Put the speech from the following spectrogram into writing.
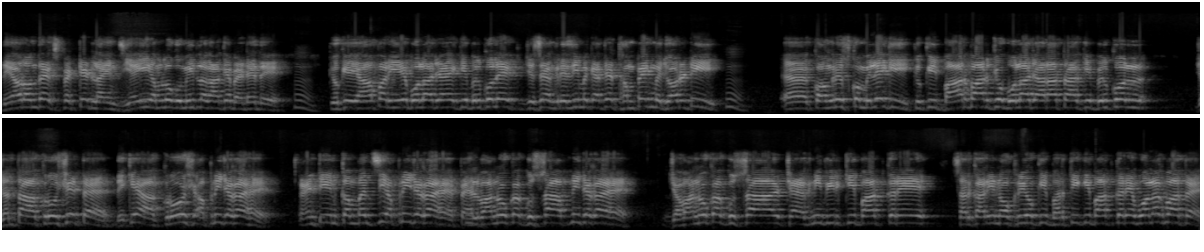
they are on the expected lines यही हम लोग उम्मीद लगा के बैठे थे। हम्म। क्योंकि यहाँ पर ये बोला जाए कि बिल्कुल एक जिसे अंग्रेज़ी में कहते हैं थम्पिंग मेजोरिटी कांग्रेस को मिलेगी। क्योंकि बार बार जो बोला जा रहा था कि बिल्कुल जनता आक्रोशित है देखिए आक्रोश अपनी जगह है एंटी इनकम्बेंसी अपनी जगह है पहलवानों का गुस्सा अपनी जगह है। जवानों का गुस्सा चाहे अग्निवीर की बात करें सरकारी नौकरियों की भर्ती की बात करें वो अलग बात है।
